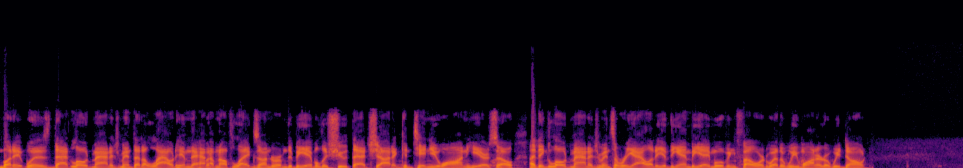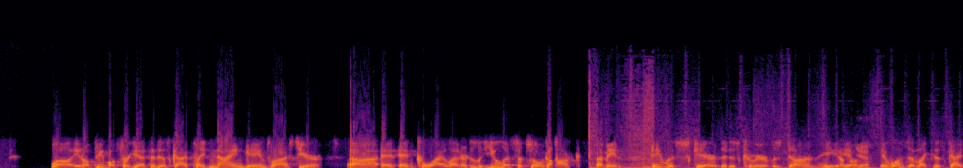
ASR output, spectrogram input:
but it was that load management that allowed him to have enough legs under him to be able to shoot that shot and continue on here. So I think load management's a reality of the NBA moving forward, whether we want it or we don't. Well, you know, people forget that this guy played nine games last year. Uh, and, and Kawhi Leonard, you listen to him talk. I mean, he was scared that his career was done. He, you know, Yeah. It wasn't like this guy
